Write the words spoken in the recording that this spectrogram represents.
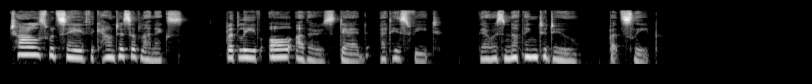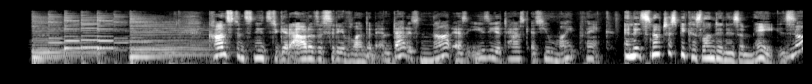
Charles would save the Countess of Lennox, but leave all others dead at his feet. There was nothing to do but sleep. Constance needs to get out of the city of London, and that is not as easy a task as you might think. And it's not just because London is a maze. No,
